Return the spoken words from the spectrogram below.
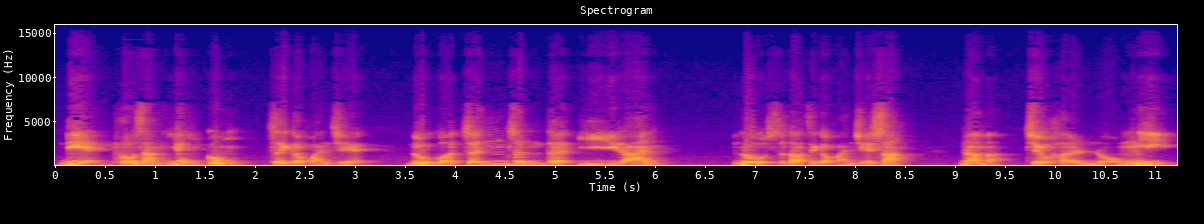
念头上用功这个环节。如果真正的已然落实到这个环节上，那么。就很容易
